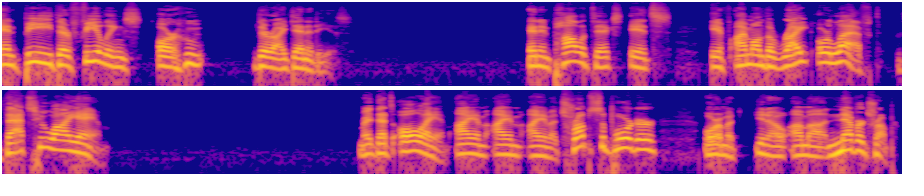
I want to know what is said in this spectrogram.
And B, their feelings are who their identity is. And in politics, it's if I'm on the right or left, that's who I am. Right? That's all I am. I am I am I am a Trump supporter or I'm a you know, I'm a never Trumper.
